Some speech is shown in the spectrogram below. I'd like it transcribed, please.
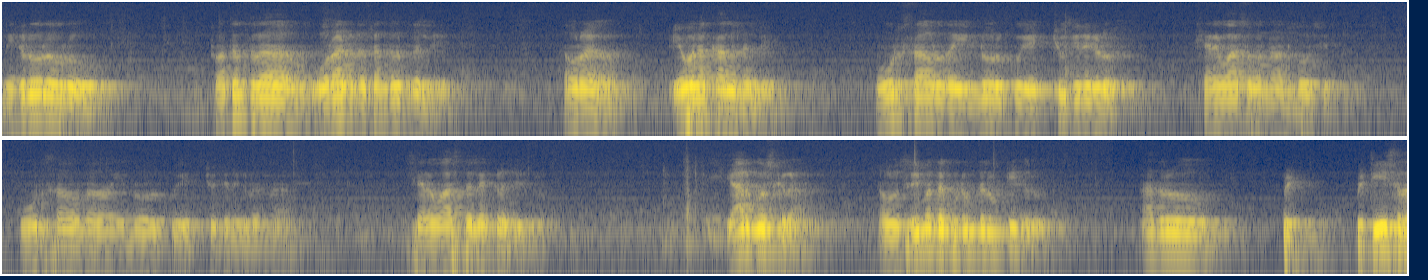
ನೆಹರೂರವರು ಸ್ವಾತಂತ್ರ್ಯ ಹೋರಾಟದ ಸಂದರ್ಭದಲ್ಲಿ ಅವರ ಯೌವನ ಕಾಲದಲ್ಲಿ ಮೂರು ಸಾವಿರದ ಇನ್ನೂರಕ್ಕೂ ಹೆಚ್ಚು ದಿನಗಳು ಸೆರೆವಾಸವನ್ನು ಅನುಭವಿಸಿದ್ರು ಮೂರು ಸಾವಿರದ ಇನ್ನೂರಕ್ಕೂ ಹೆಚ್ಚು ದಿನಗಳನ್ನು ಶರವಾಸದಲ್ಲೇ ಕಳೆದಿದ್ರು ಯಾರಿಗೋಸ್ಕರ? ಅವರು ಶ್ರೀಮಂತ ಕುಟುಂಬದಲ್ಲಿ ಹುಟ್ಟಿದ್ರು. ಆದರೂ ಬ್ರಿಟಿಷರ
